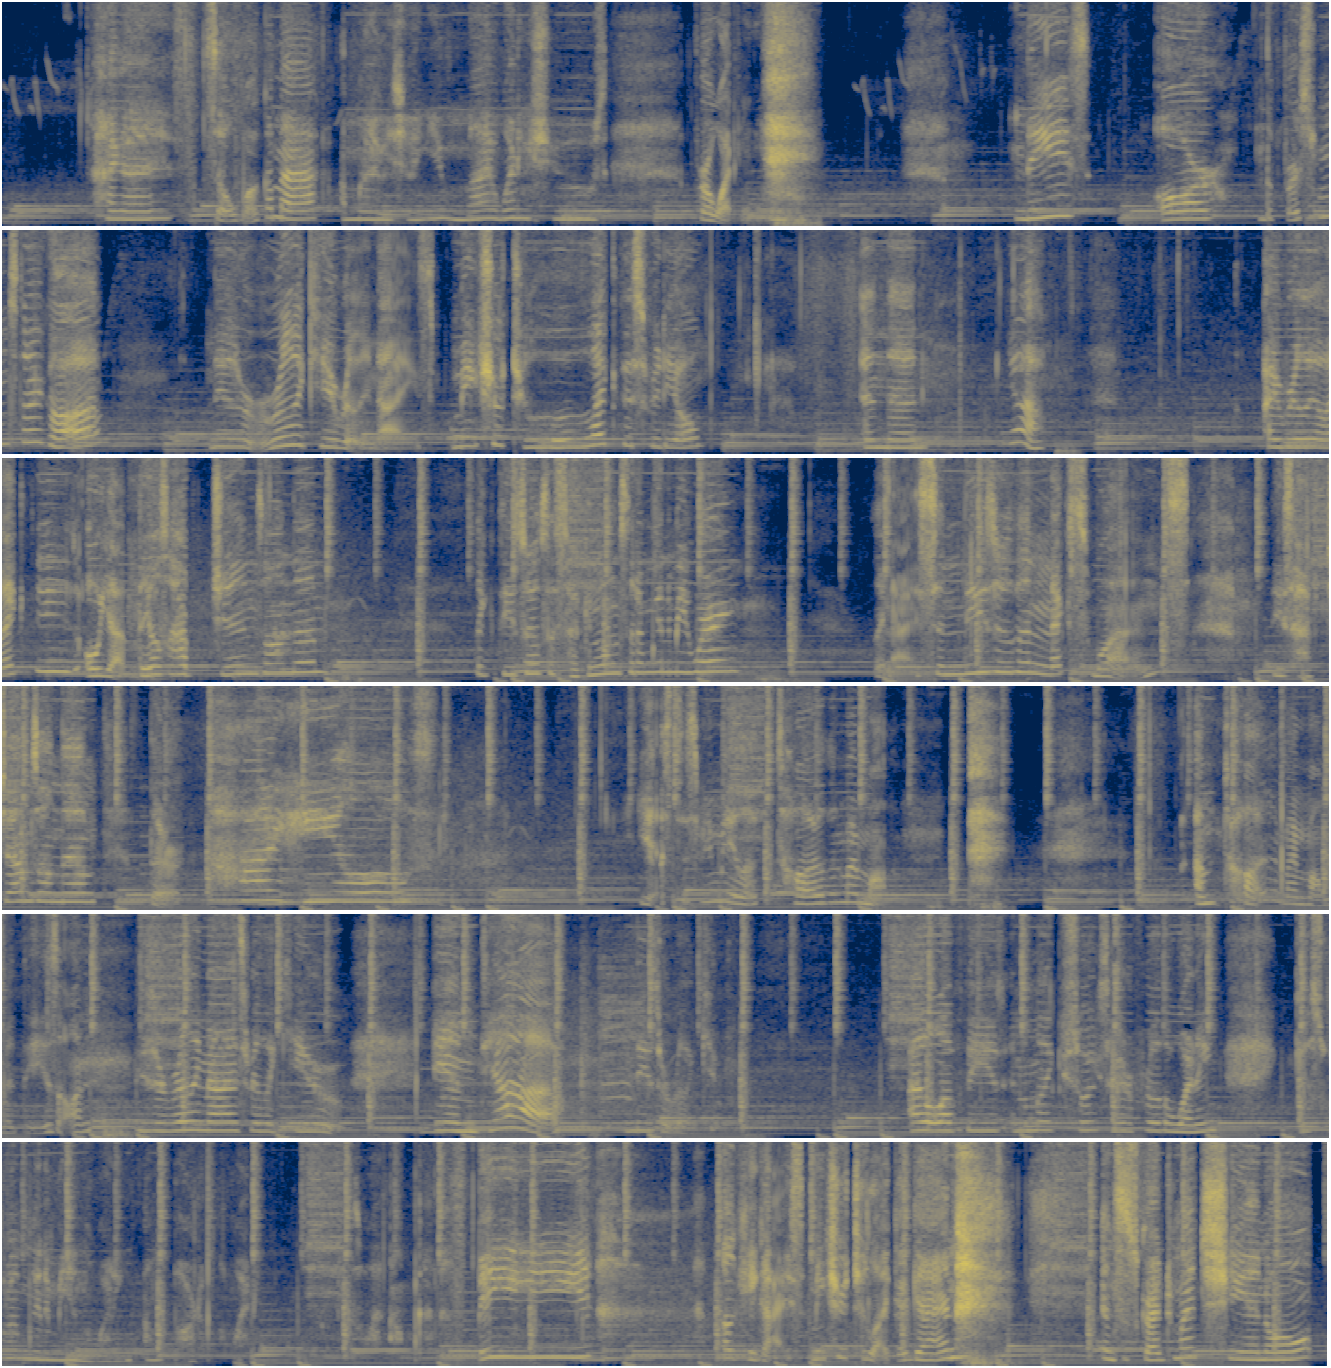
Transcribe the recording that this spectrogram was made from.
Hi guys, so welcome back. I'm going to be showing you my wedding shoes for a wedding. These are the first ones that I got. These are really cute, really nice. Make sure to like this video. And then, yeah. I really like these. Oh yeah, they also have gins on them. Like these are the second ones that I'm going to be wearing. Really nice. And these are the next ones. These have gems on them. They're high heels. Yes, this made me look taller than my mom. I'm taller than my mom with these on. These are really nice, really cute. And yeah, these are really cute. I love these and I'm like so excited for the wedding. Guess what I'm gonna be in the wedding? I'm part of the wedding. Guess what I'm gonna be? Okay guys, make sure to like again and subscribe to my channel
